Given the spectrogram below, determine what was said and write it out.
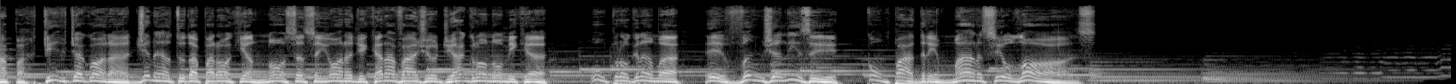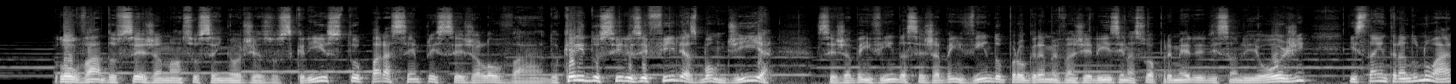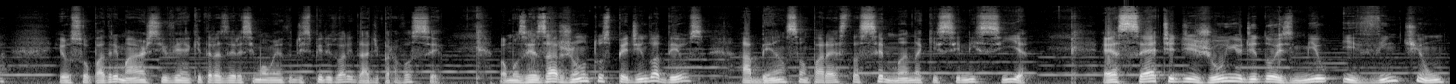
A partir de agora, direto da paróquia Nossa Senhora de Caravaggio de Agronômica, o programa Evangelize com Padre Márcio Loz. Louvado seja nosso Senhor Jesus Cristo, para sempre seja louvado. Queridos filhos e filhas, bom dia. Seja bem-vinda, seja bem-vindo. O programa Evangelize, na sua primeira edição de hoje, está entrando no ar. Eu sou o Padre Márcio e venho aqui trazer esse momento de espiritualidade para você. Vamos rezar juntos pedindo a Deus a bênção para esta semana que se inicia. É 7 de junho de 2021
